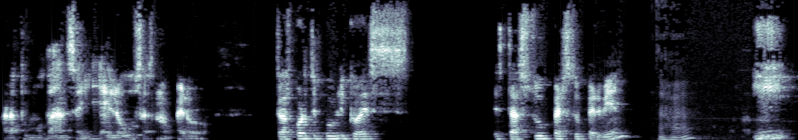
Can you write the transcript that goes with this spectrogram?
para tu mudanza y ahí lo usas, ¿no? Pero transporte público es, está súper, súper bien Ajá. y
